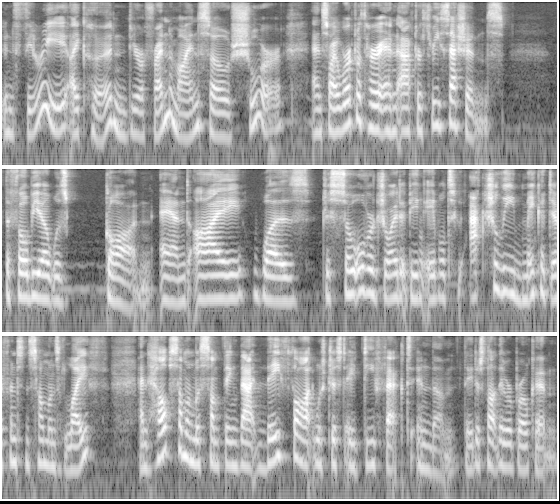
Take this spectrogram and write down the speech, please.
in theory, I could. And you're a friend of mine, so sure. And so I worked with her. And after three sessions, the phobia was gone. And I was just so overjoyed at being able to actually make a difference in someone's life and help someone with something that they thought was just a defect in them. They just thought they were broken.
